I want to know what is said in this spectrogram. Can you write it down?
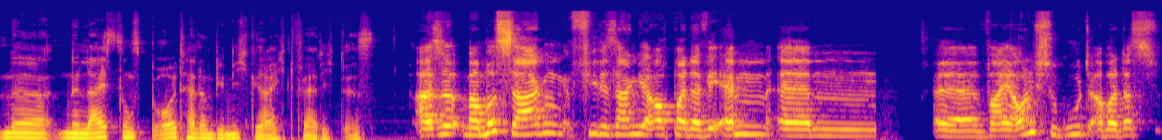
eine, eine Leistungsbeurteilung, die nicht gerechtfertigt ist. Also man muss sagen, viele sagen ja auch bei der WM ähm, äh, war ja auch nicht so gut, aber das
